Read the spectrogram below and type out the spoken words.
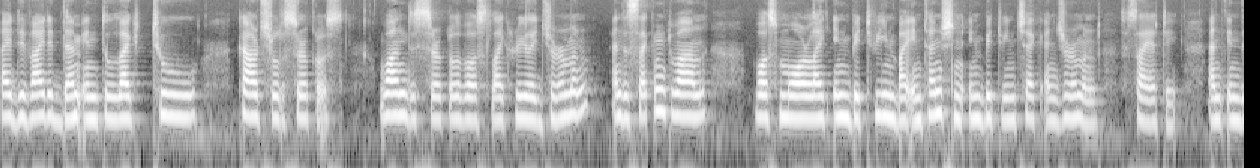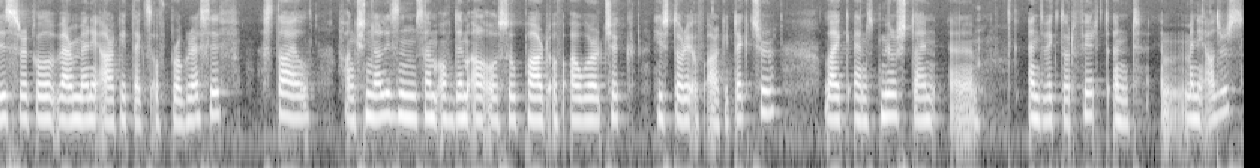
I divided them into like two cultural circles. One, the circle was like really German, and the second one was more like in between by intention, in between Czech and German society. And in this circle were many architects of progressive style, functionalism. Some of them are also part of our Czech history of architecture, like Ernst Mühlstein uh, and Viktor Fürth and um, many others.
